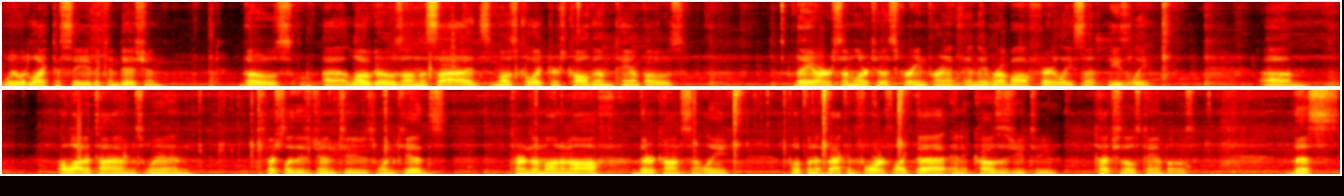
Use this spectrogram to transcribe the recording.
we would like to see the condition those uh, logos on the sides most collectors call them tampos. They are similar to a screen print and they rub off fairly easily. Um, a lot of times when especially these gen 2s when kids turn them on and off they're constantly flipping it back and forth like that and it causes you to touch those tampos. This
